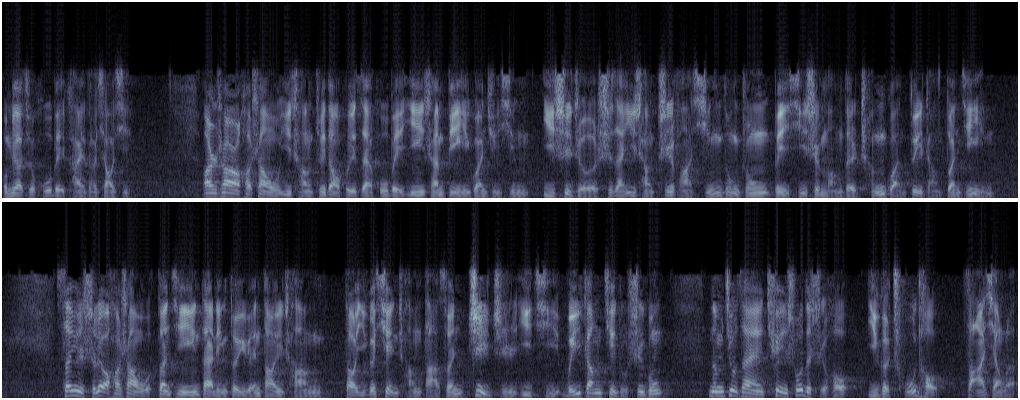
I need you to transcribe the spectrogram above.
我们要去湖北看一条消息。二十二号上午，一场追悼会在湖北阴山殡仪馆举行，已逝者是在一场执法行动中被袭身亡的城管队长段金银。三月十六号上午，段金银带领队员到一场到一个现场，打算制止一起违章建筑施工。那么就在劝说的时候，一个锄头砸向了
